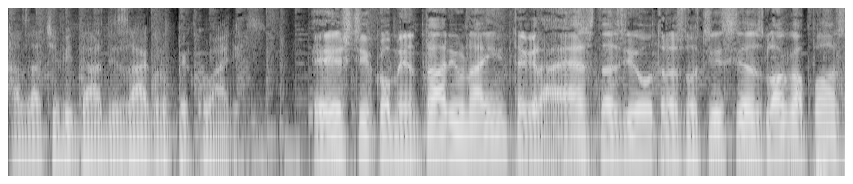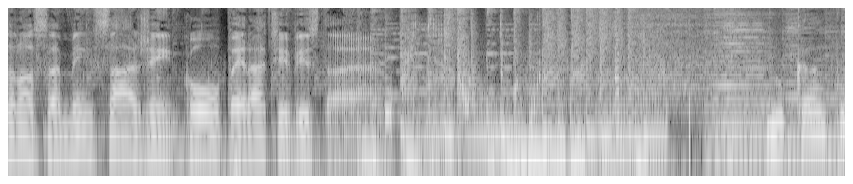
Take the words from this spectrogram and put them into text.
às atividades agropecuárias. Este comentário na íntegra, estas e outras notícias logo após a nossa mensagem cooperativista. No campo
